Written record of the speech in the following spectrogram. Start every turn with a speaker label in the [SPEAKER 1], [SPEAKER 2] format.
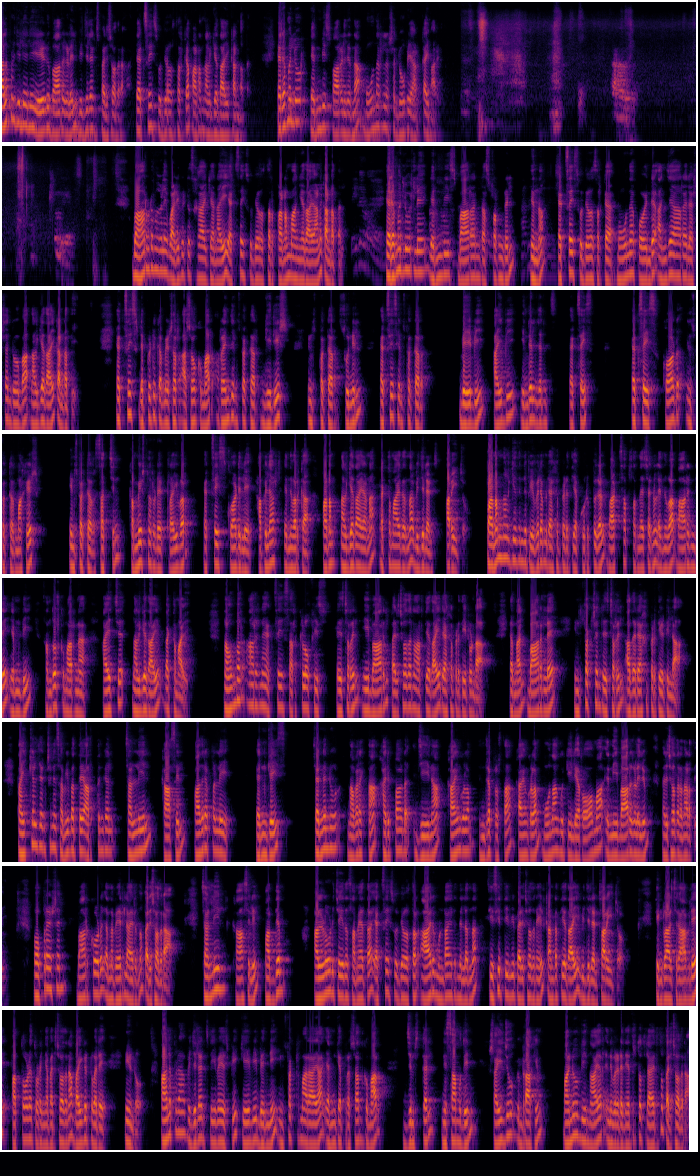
[SPEAKER 1] ആലപ്പുഴ ജില്ലയിലെ ഏഴ് ബാറുകളിൽ വിജിലൻസ് പരിശോധന എക്സൈസ് ഉദ്യോഗസ്ഥർക്ക് പണം നൽകിയതായി കണ്ടെത്തൽ. എരമല്ലൂർ എൻ ബി ബാറിൽ നിന്ന് മൂന്നര ലക്ഷം രൂപയാണ് കൈമാറിയത്. ബാറുടമകളെ വഴിവിട്ട് സഹായിക്കാനായി എക്സൈസ് ഉദ്യോഗസ്ഥർ പണം വാങ്ങിയതായാണ് കണ്ടെത്തൽ. എരമല്ലൂരിലെ എൻ വിസ് ബാർ ആൻഡ് റെസ്റ്റോറന്റിൽ നിന്ന് എക്സൈസ് ഉദ്യോഗസ്ഥർക്ക് മൂന്ന് പോയിന്റ് അഞ്ച് ആറ് ലക്ഷം രൂപ നൽകിയതായി കണ്ടെത്തി. Excise deputy commissioner Ashok Kumar range inspector Girish inspector Sunil excise inspector Baby I B intelligence excise excise squad inspector Mahesh inspector Sachin കമ്മീഷണറുടെ ഡ്രൈവർ എക്സൈസ് സ്ക്വാഡിലെ അഭിലാഷ് എന്നിവർക്ക് പണം നൽകിയതായാണ് വ്യക്തമായതെന്ന് വിജിലൻസ് അറിയിച്ചു. പണം നൽകിയതിന്റെ വിവരം രേഖപ്പെടുത്തിയ കുറിപ്പുകൾ വാട്സാപ്പ് സന്ദേശങ്ങൾ എന്നിവ ബാറിന്റെ എം സന്തോഷ് കുമാറിന് അയച്ച് നൽകിയതായും വ്യക്തമായി. നവംബർ ആറിന് എക്സൈസ് സർക്കിൾ ഓഫീസ് രജിസ്റ്ററിൽ ഈ ബാറിൽ പരിശോധന നടത്തിയതായി രേഖപ്പെടുത്തിയിട്ടുണ്ട്. എന്നാൽ ബാറിലെ ഇൻസ്പെക്ഷൻ രജിസ്റ്ററിൽ അത് രേഖപ്പെടുത്തിയിട്ടില്ല. തൈക്കൽ ജംഗ്ഷന് സമീപത്തെ അർത്തുങ്കൽ ചള്ളിയിൽ കാസിൽ പാതിരപ്പള്ളി എൻഗെയ്സ് ചെങ്ങന്നൂർ നവരത്ന ഹരിപ്പാട് ജീന കായംകുളം ഇന്ദ്രപ്രസ്ഥ കായംകുളം മൂന്നാംകുറ്റിയിലെ റോമ എന്നീ ബാറുകളിലും പരിശോധന നടത്തി. ഓപ്പറേഷൻ ബാർകോഡ് എന്ന പേരിലായിരുന്നു പരിശോധന. ചള്ളിയിൽ കാസിലിൽ മദ്യം അൺലോഡ് ചെയ്ത സമയത്ത് എക്സൈസ് ഉദ്യോഗസ്ഥർ ആരും ഉണ്ടായിരുന്നില്ലെന്ന് സി സി ടി വി പരിശോധനയിൽ കണ്ടെത്തിയതായി വിജിലൻസ് അറിയിച്ചു. തിങ്കളാഴ്ച രാവിലെ പത്തോടെ തുടങ്ങിയ പരിശോധന വൈകിട്ട് വരെ നീണ്ടു. Alappuzha vigilance DySP K V Benny ഇൻസ്പെക്ടർമാരായ M K Prashanth Kumar Jimstel Nizamuddin Shaiju Ibrahim Manu V Nair എന്നിവരുടെ നേതൃത്വത്തിലായിരുന്നു പരിശോധന.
